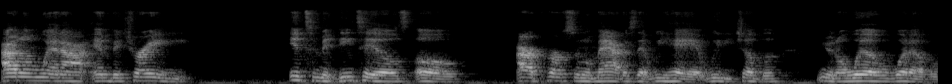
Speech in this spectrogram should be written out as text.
I done went out and betrayed intimate details of our personal matters that we had with each other, you know, well, whatever.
